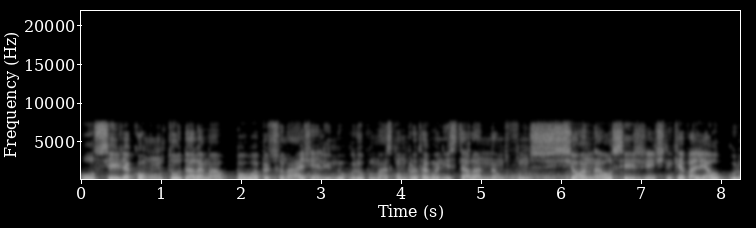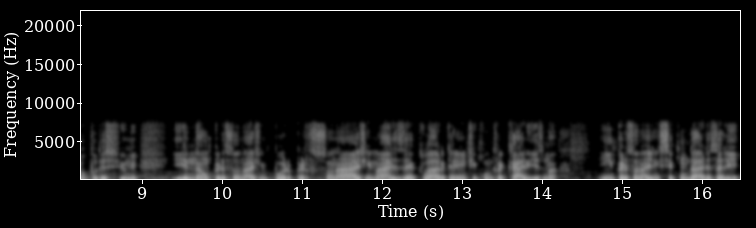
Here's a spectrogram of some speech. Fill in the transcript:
ou seja, como um todo ela é uma boa personagem ali no grupo, mas como protagonista ela não funciona, ou seja, a gente tem que avaliar o grupo desse filme e não personagem por personagem, mas é claro que a gente encontra carisma em personagens secundários ali,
